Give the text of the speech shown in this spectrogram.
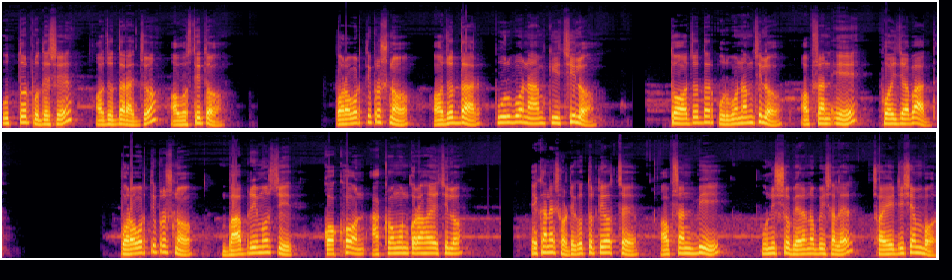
উত্তরপ্রদেশে অযোধ্যা রাজ্য অবস্থিত। পরবর্তী প্রশ্ন, অযোধ্যার পূর্ব নাম কি ছিল? তো অযোধ্যার পূর্ব নাম ছিল অপশান এ, ফৈজাবাদ। পরবর্তী প্রশ্ন, বাবরি মসজিদ কখন আক্রমণ করা হয়েছিল? এখানে সঠিক উত্তরটি হচ্ছে অপশান বি, উনিশশো বিরানব্বই সালের ছয়ই ডিসেম্বর।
